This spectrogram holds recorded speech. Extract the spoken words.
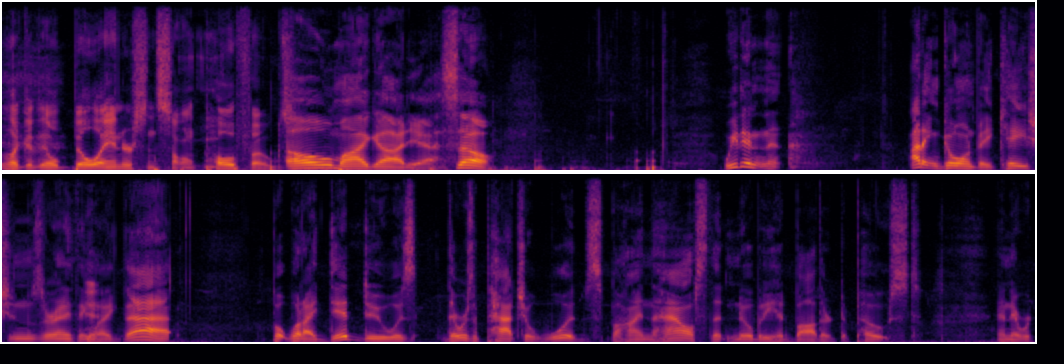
a like the old Bill Anderson song, "Po Folks." Oh my God, yeah. So we didn't. I didn't go on vacations or anything yeah. like that. But what I did do was there was a patch of woods behind the house that nobody had bothered to post. And there were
